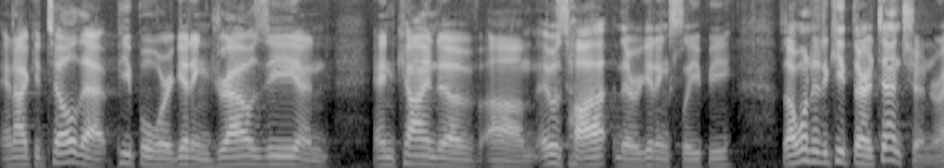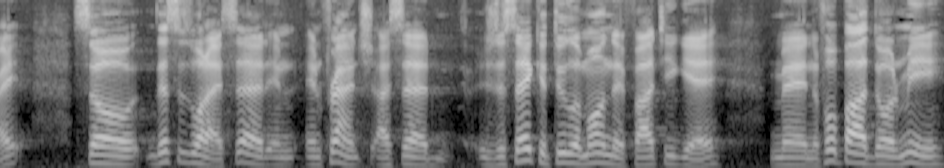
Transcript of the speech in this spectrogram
and I could tell that people were getting drowsy and and kind of, um, it was hot and they were getting sleepy. So I wanted to keep their attention, right? So this is what I said in, in French. I said, Je sais que tout le monde est fatigué, mais ne faut pas dormir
